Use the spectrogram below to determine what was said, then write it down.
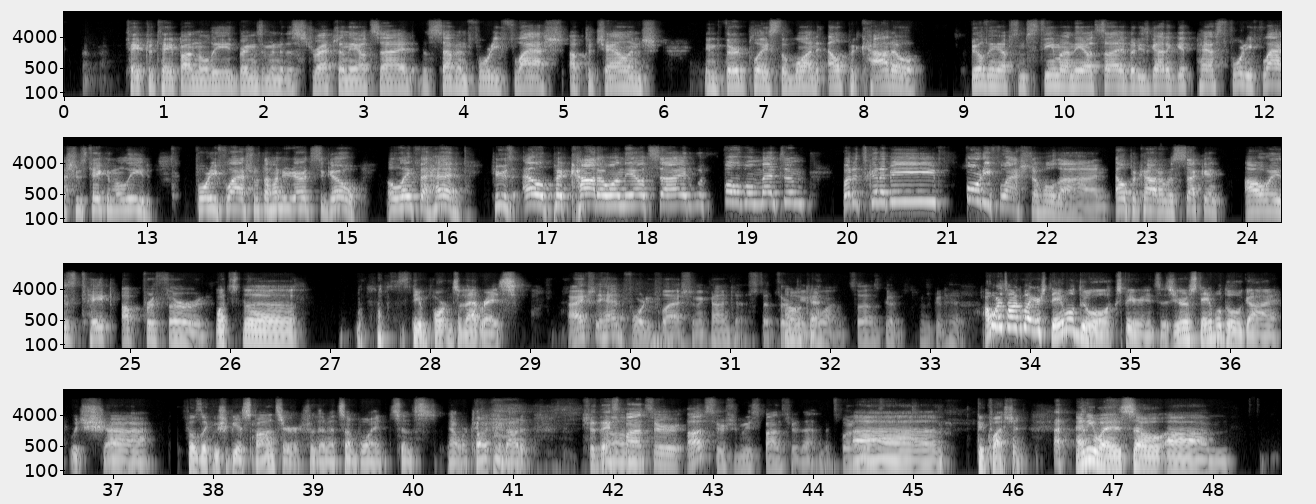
Tape to tape on the lead brings him into the stretch on the outside. The 740 flash up to challenge in third place. The one El Picado building up some steam on the outside, but he's got to get past 40 flash, who's taking the lead. 40 flash with 100 yards to go, a length ahead. Here's El Picado on the outside with full momentum, but it's going to be 40 flash to hold on. El Picado was second, always tape up for third. What's the what's the importance of that race? I actually had 40 flash in a contest at 13 Oh, okay. to 1. So that was good. It was a good hit. I want to talk about your stable duel experiences. You're a stable duel guy, which uh, feels like we should be a sponsor for them at some point. Since now we're talking about it. Should they Um, sponsor us or should we sponsor them? It's one of Uh, good question. Anyways, so um,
